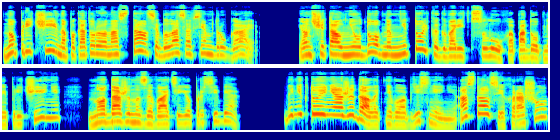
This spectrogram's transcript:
Но причина, по которой он остался, была совсем другая. И он считал неудобным не только говорить вслух о подобной причине, но даже называть ее про себя. Да никто и не ожидал от него объяснений. Остался и хорошо,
